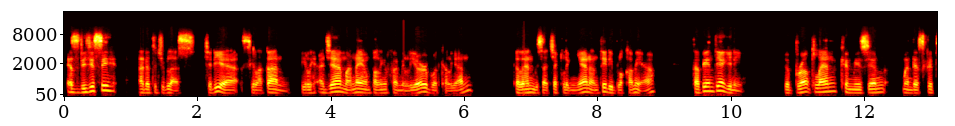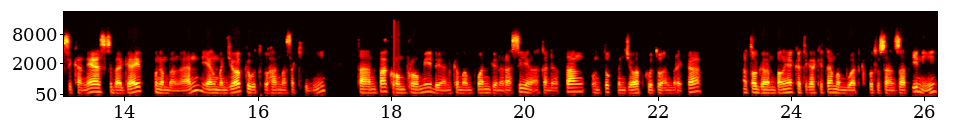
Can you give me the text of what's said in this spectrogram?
SDG sih ada 17. Jadi ya silakan pilih aja mana yang paling familiar buat kalian. Kalian bisa cek linknya nanti di blog kami ya. Tapi intinya gini, The Broadland Commission mendeskripsikannya sebagai pengembangan yang menjawab kebutuhan masa kini tanpa kompromi dengan kemampuan generasi yang akan datang untuk menjawab kebutuhan mereka atau gampangnya ketika kita membuat keputusan saat ini,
